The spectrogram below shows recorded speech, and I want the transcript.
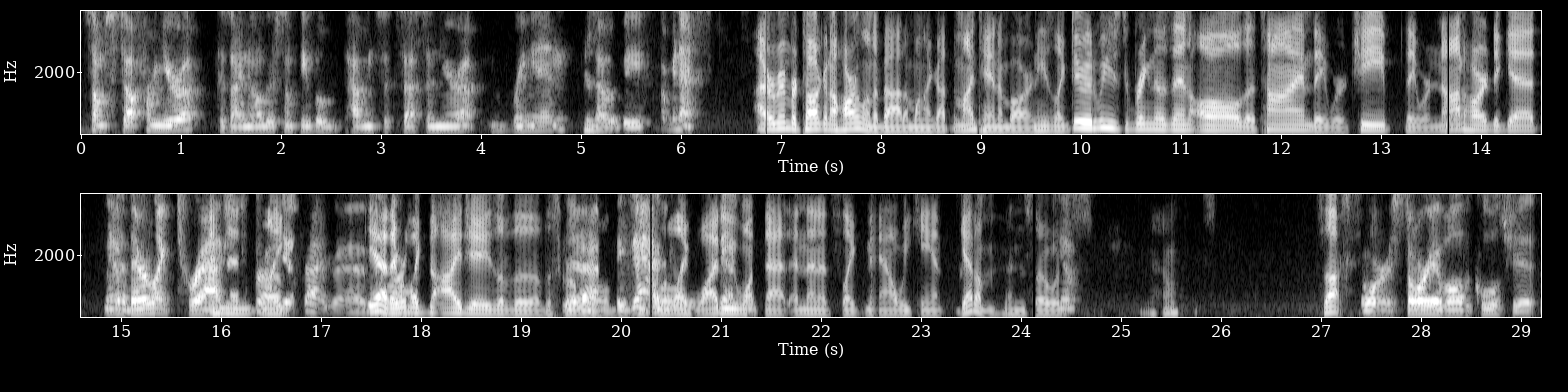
some stuff from Europe, because I know there's some people having success in Europe. Bring in Is- that would be that'd be nice. i remember talking to harlan about him when i got the my Tanimbar and he's like dude we used to bring those in all the time they were cheap they were not hard to get Yeah. Yeah, they're like trash then, like- back then. Yeah, they were like the IJs of the of the scrub Yeah, world. People exactly. Were like, why do Yeah. you want that? And then it's like now we can't get them, and so Yep. it's you know it's, sucks. story, story of all the cool shit.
